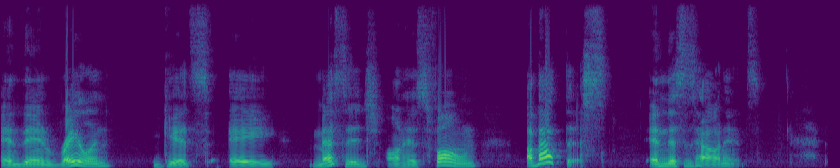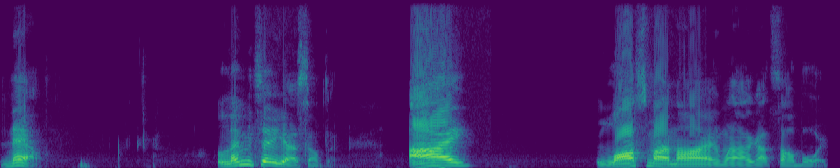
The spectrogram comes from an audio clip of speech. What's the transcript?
And then Raylan gets a message on his phone about this. And this is how it ends. Now, let me tell you guys something. I lost my mind when I got saw Boyd.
